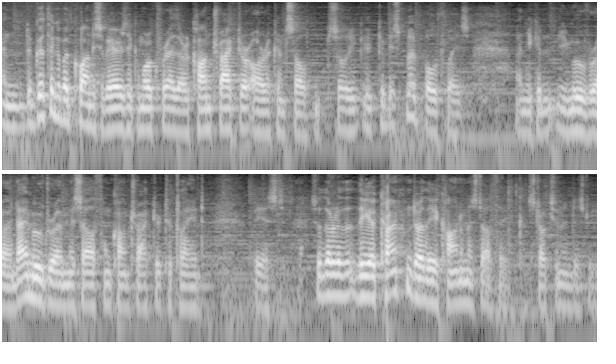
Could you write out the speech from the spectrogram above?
And the good thing about quantity surveyors, they can work for either a contractor or a consultant, so it can be split both ways, and you can you move around. I moved around myself from contractor to client based. So they're the accountant or the economist of the construction industry.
